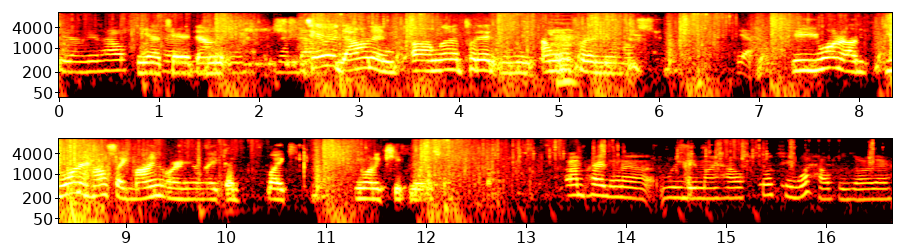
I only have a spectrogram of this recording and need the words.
your new house. Yeah, tear it down. the old one down. tear it down, and uh, I'm gonna put it. I'm gonna put a new house. Yeah. You, you want a you want a house like mine, or you like a like you want to keep yours? I'm probably gonna redo my house. Let's see, what houses are there?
